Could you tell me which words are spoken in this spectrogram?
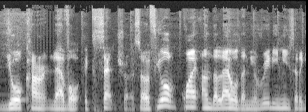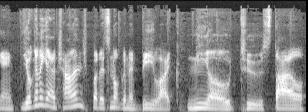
your current level, etc. So if you're quite under leveled and you're really new to the game, you're going to get a challenge, but it's not going to be like Nioh 2 style,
